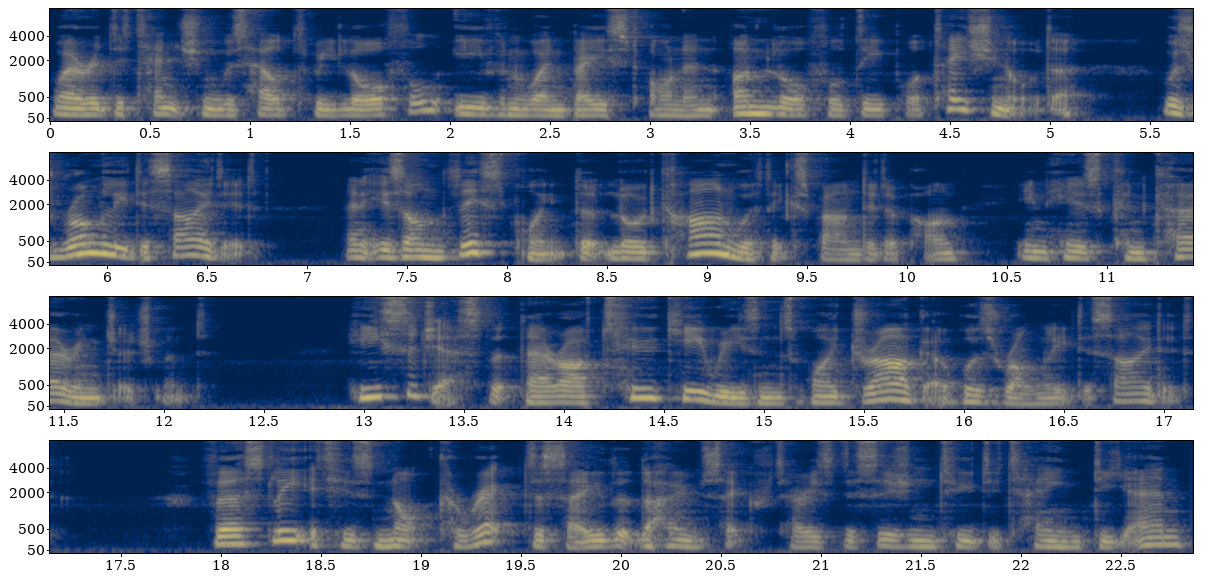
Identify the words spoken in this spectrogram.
where a detention was held to be lawful even when based on an unlawful deportation order, was wrongly decided, and it is on this point that Lord Carnwath expounded upon in his concurring judgment. He suggests that there are two key reasons why Draga was wrongly decided. Firstly, it is not correct to say that the Home Secretary's decision to detain DN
